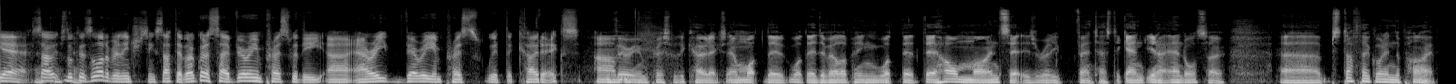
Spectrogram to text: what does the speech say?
yeah, so look, there's a lot of really interesting stuff there, but I've got to say, very impressed with the uh, ARRI, very impressed with the Codex. Um, very impressed with the codex and what they're what they're developing. What their their whole mindset is really fantastic, and you know, and also uh, stuff they've got in the pipe.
